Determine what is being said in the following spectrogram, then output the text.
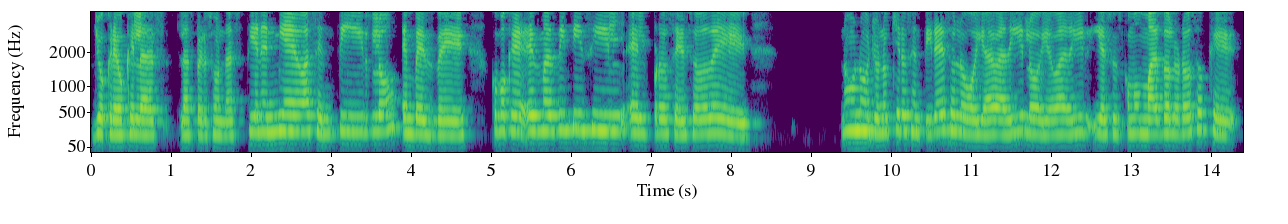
yo creo que las, las personas tienen miedo a sentirlo en vez de como que es más difícil el proceso de no, no, yo no quiero sentir eso, lo voy a evadir, lo voy a evadir y eso es como más doloroso que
